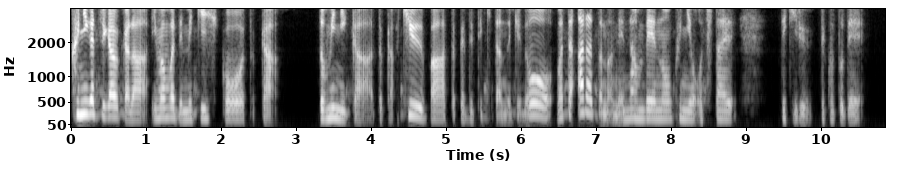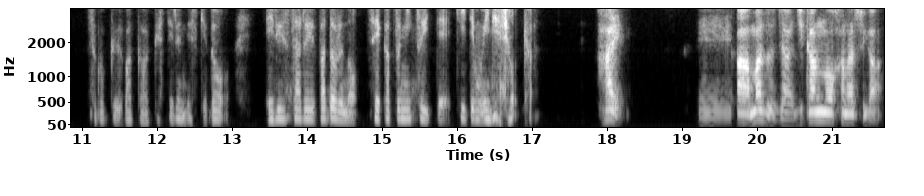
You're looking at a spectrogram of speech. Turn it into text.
国が違うから、今までメキシコとか、ドミニカとか、キューバとか出てきたんだけど、また新たなね、南米の国をお伝えできるってことですごくワクワクしてるんですけど、エルサルバドルの生活について聞いてもいいでしょうか？はい。えー、あ、まずじゃあ時間の話が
